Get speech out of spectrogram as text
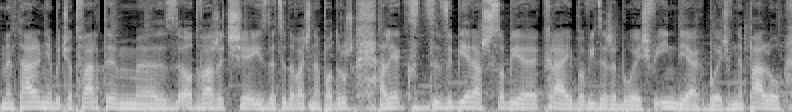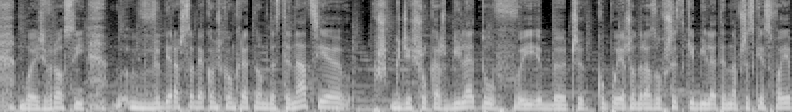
mentalnie być otwartym, e, odważyć się i zdecydować na podróż, ale jak wybierasz sobie kraj, bo widzę, że byłeś w Indiach, byłeś w Nepalu, byłeś w Rosji, wybierasz sobie jakąś konkretną destynację, gdzie szukasz biletów, czy kupujesz od razu wszystkie bilety na wszystkie swoje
